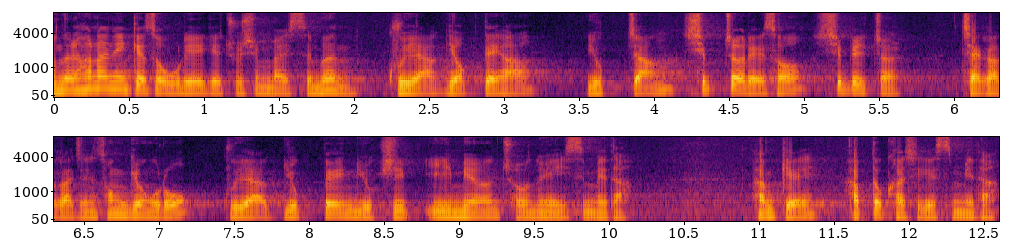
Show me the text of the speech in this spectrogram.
오늘 하나님께서 우리에게 주신 말씀은 구약 역대하 6장 10절에서 11절 제가 가진 성경으로 구약 662면 전후에 있습니다. 함께 합독하시겠습니다.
